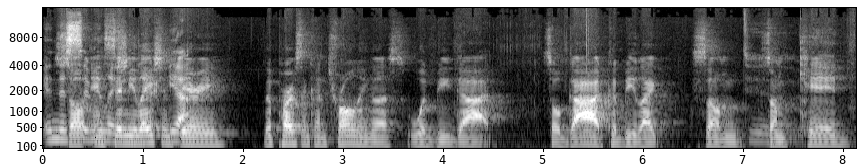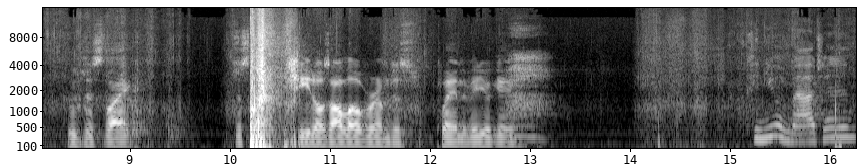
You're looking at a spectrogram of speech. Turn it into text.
In this so simulation in simulation Yeah. theory, the person controlling us would be God. So God could be like some some kid who's just like just got Cheetos all over him, just playing the video game. Can you imagine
